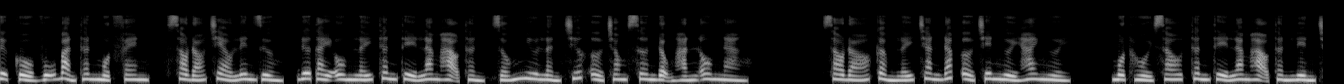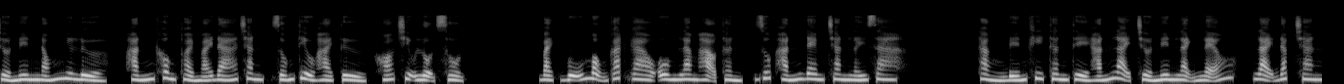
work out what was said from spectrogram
Tự cổ vũ bản thân một phen, sau đó trèo lên giường, đưa tay ôm lấy thân thể Lam Hạo Thần, giống như lần trước ở trong sơn động hắn ôm nàng. Sau đó cầm lấy chăn đắp ở trên người hai người. Một hồi sau thân thể Lam Hạo Thần liền trở nên nóng như lửa, hắn không thoải mái đá chăn, giống tiểu hài tử, khó chịu lộn xộn. Bạch Vũ Mộng gắt gao ôm Lam Hạo Thần, giúp hắn đem chăn lấy ra. Thẳng đến khi thân thể hắn lại trở nên lạnh lẽo, lại đắp chăn.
